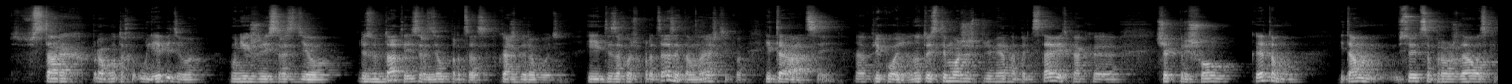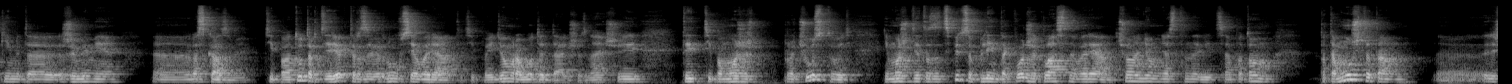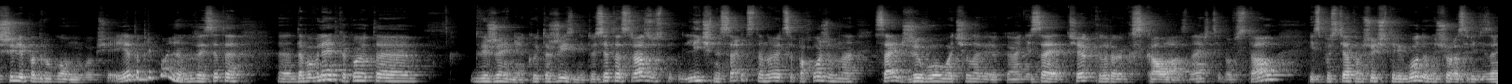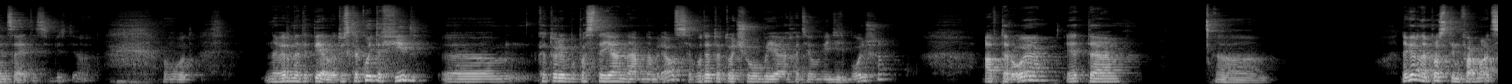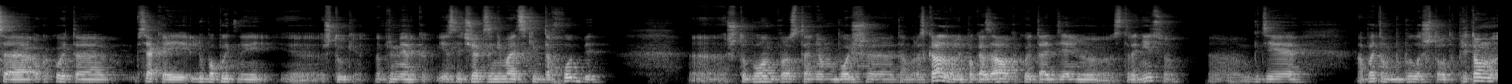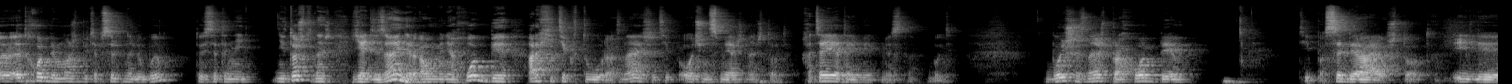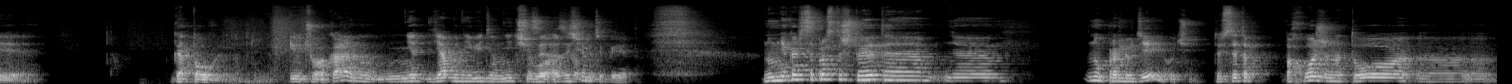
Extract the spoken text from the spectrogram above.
в старых работах у Лебедева. У них же есть раздел результаты, есть раздел процесс в каждой работе. И ты заходишь в процесс, и там, знаешь, типа, итерации. Прикольно. Ну, то есть ты можешь примерно представить, как человек пришел к этому, и там все это сопровождалось какими-то живыми э, рассказами. Типа, а тут арт-директор завернул все варианты. Типа, идем работать дальше, знаешь. И ты, типа, можешь прочувствовать и можешь где-то зацепиться, блин, так вот же классный вариант, что на нем не остановиться. А потом, потому что там э, решили по-другому вообще. И это прикольно. Ну, то есть это э, добавляет какое-то движения, какой-то жизни. То есть это сразу личный сайт становится похожим на сайт живого человека, а не сайт человека, который как скала, знаешь, типа встал, и спустя там еще 4 года он еще раз редизайн сайта себе сделает. Вот. Наверное, это первое. То есть какой-то фид, э, который бы постоянно обновлялся, вот это то, чего бы я хотел видеть больше. А второе, это э, Наверное, просто информация о какой-то всякой любопытной э, штуке. Например, как, если человек занимается каким-то хобби, э, чтобы он просто о нем больше там рассказывал или показал какую-то отдельную страницу, э, где об этом было что-то. Притом, э, это хобби может быть абсолютно любым. То есть это не, не то, что, знаешь, я дизайнер, а у меня хобби архитектура, знаешь, и типа очень смежное что-то. Хотя и это имеет место быть. Больше знаешь про хобби типа собираю что-то или готовлю, например. И у чувака, ну, нет, я бы не видел ничего. А, а зачем тебе это? Ну, мне кажется просто, что это, э, ну, про людей очень. То есть это похоже на то, э,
